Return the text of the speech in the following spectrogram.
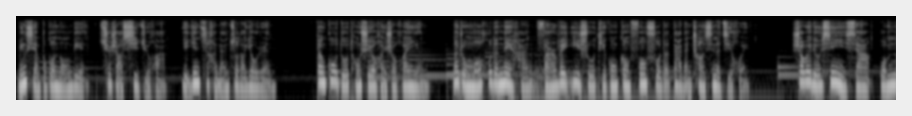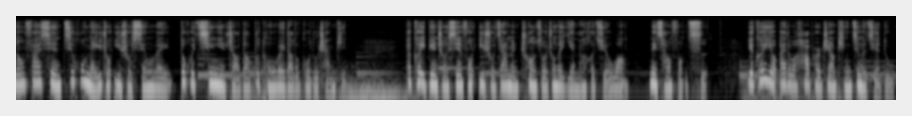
明显不够浓烈，缺少戏剧化，也因此很难做到诱人。但孤独同时又很受欢迎，那种模糊的内涵反而为艺术提供更丰富的大胆创新的机会。稍微留心一下，我们能发现，几乎每一种艺术行为都会轻易找到不同味道的孤独产品。它可以变成先锋艺术家们创作中的野蛮和绝望，内藏讽刺；也可以有 Edward Hopper 这样平静的解读，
